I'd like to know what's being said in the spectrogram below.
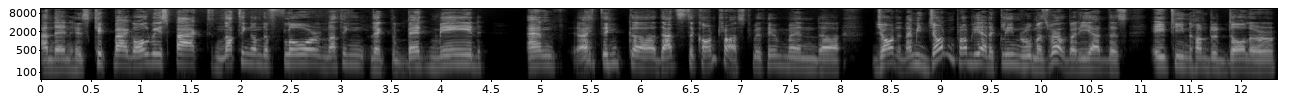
And then his kit bag always packed, nothing on the floor, nothing like the bed made. And I think uh, that's the contrast with him and uh, Jordan. I mean, Jordan probably had a clean room as well, but he had this $1,800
